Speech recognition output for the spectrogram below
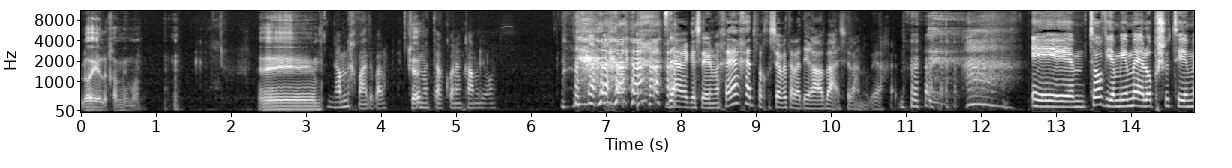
לא יהיה לך מימון. אה, גם נחמד אבל, כן. אם אתה קונה כמה דירות. זה הרגע שלי מחייכת וחושבת על הדירה הבאה שלנו ביחד. אה, טוב, ימים לא פשוטים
